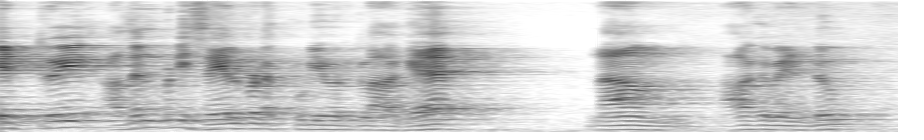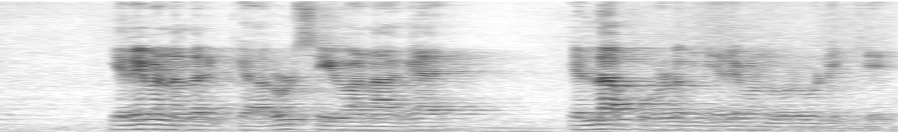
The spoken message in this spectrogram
ஏற்று அதன்படி செயல்படக்கூடியவர்களாக நாம் ஆக வேண்டும். இறைவன் அதற்கு அருள் செய்வானாக. எல்லா புகழும் இறைவன் ஒருவனுக்கே.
